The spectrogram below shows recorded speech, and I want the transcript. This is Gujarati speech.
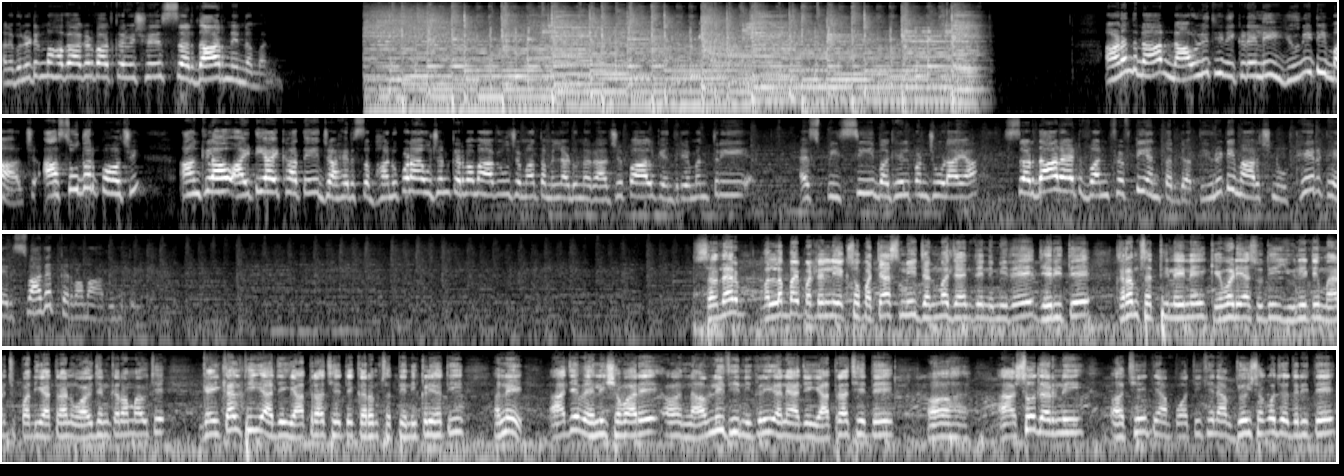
અને બુલેટિનમાં હવે આગળ વાત કરવી છે સરદારને નમન. આણંદના નાવલીથી નીકળેલી યુનિટી માર્ચ આસોદર પહોંચી આંકલાવ આઈટીઆઈ ખાતે જાહેર સભાનું પણ આયોજન કરવામાં આવ્યું, જેમાં તમિલનાડુના રાજ્યપાલ, કેન્દ્રીય મંત્રી એસપીસી બઘેલ પણ જોડાયા. સરદાર એટ વન અંતર્ગત યુનિટી માર્ચનું ઠેર ઠેર સ્વાગત કરવામાં આવ્યું હતું. સરદાર વલ્લભભાઈ પટેલની એકસો પચાસમી જન્મ જયંતિ નિમિત્તે જે રીતે કરમસદથી લઈને કેવડિયા સુધી યુનિટી માર્ચ પદયાત્રાનું આયોજન કરવામાં આવ્યું છે. ગઈકાલથી આજે યાત્રા છે તે કરમસદથી નીકળી હતી અને આજે વહેલી સવારે નાવલીથી નીકળી અને આજે યાત્રા છે તે આશોદરની છે ત્યાં પહોંચી છે. અને આપ જોઈ શકો છો તે રીતે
